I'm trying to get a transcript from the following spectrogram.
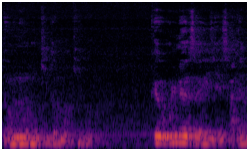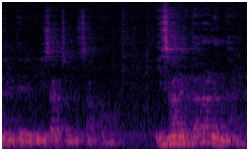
너무너무 기도 막히고 그 울면서 이제 자녀들을 데리고 이삿짐을 싸고 이사를 떠나는 날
